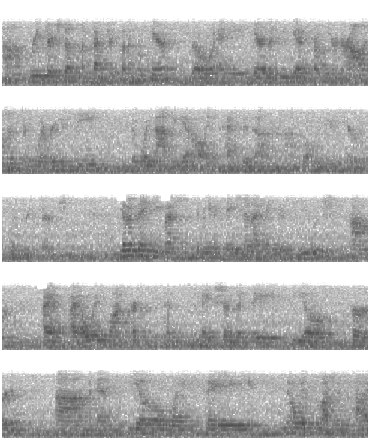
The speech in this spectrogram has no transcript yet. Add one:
Um, research doesn't affect your clinical care, so any care that you get from your neurologist or whoever you see, that would not be at all impacted on, on what we do here with research. The other thing you mentioned, communication, I think is huge. Um, I, I always want participants to make sure that they feel heard um, and feel like they know as much as I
